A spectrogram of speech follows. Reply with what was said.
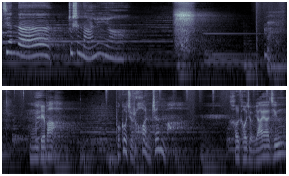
剑南，这是哪里呀？嗯，别怕，不过就是换阵嘛，喝口酒压压惊。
